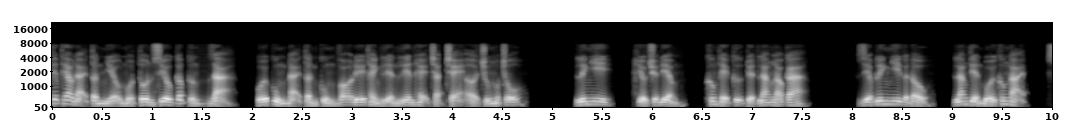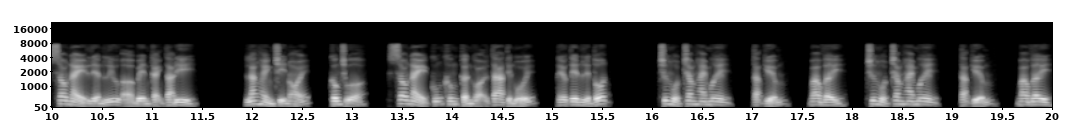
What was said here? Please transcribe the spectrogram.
tiếp theo đại tần nhiều một tôn siêu cấp cường giả, cuối cùng đại tần cùng võ đế thành liền liên hệ chặt chẽ ở chung một chỗ. Linh nhi, hiểu chuyện điểm, không thể cự tuyệt lăng lão ca. Diệp linh nhi gật đầu, lăng tiền bối không ngại, sau này liền lưu ở bên cạnh ta đi. Lăng hành chỉ nói, công chúa, sau này cũng không cần gọi ta tiền bối, kêu tên liền tốt. Chương một trăm hai mươi, tặng kiếm, bao vây. Chương một trăm hai mươi, tặng kiếm, bao vây.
